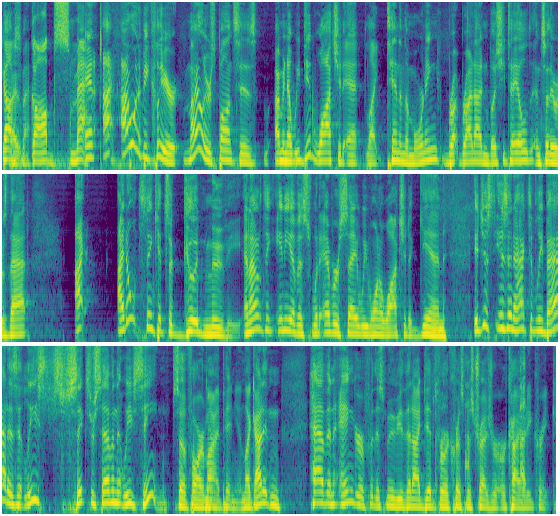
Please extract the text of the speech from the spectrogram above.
Gobsmacked. Right? Gobsmacked. And I, I want to be clear. My only response is, I mean, now we did watch it at like ten in the morning, bright eyed and bushy tailed, and so there was that. I I don't think it's a good movie, and I don't think any of us would ever say we want to watch it again. It just isn't actively bad as at least six or seven that we've seen so far, in my opinion. Like I didn't have an anger for this movie that I did for A Christmas Treasure or Coyote Creek.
